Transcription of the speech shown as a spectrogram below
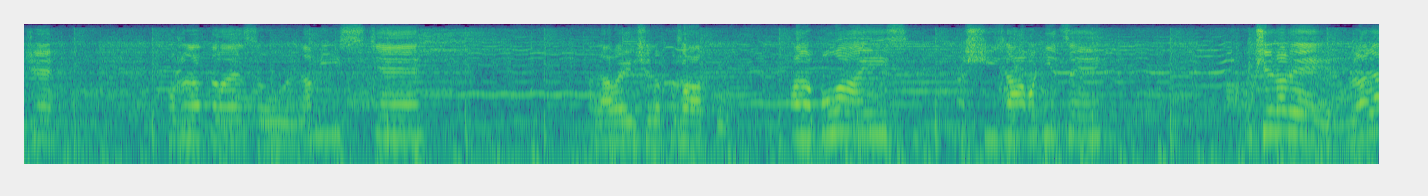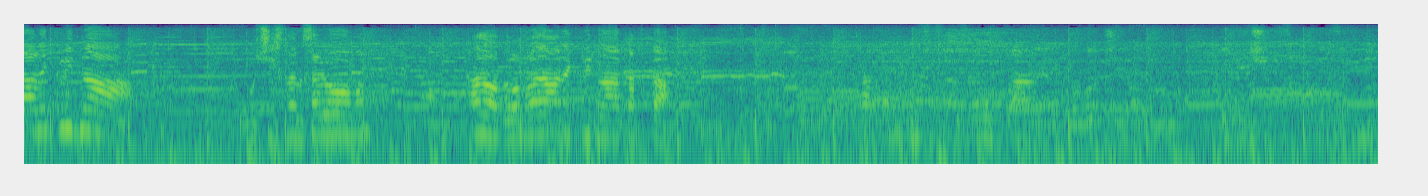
že pořadatelé jsou na místě a dávají vše do pořádku. Ano, pomáhají s naší závodnici a už je tady Mladá Neklidná. Už číslem 7. Ano, to Neklidná Katka. Katka mi už číslem 7 právě dokončil největší z policií.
